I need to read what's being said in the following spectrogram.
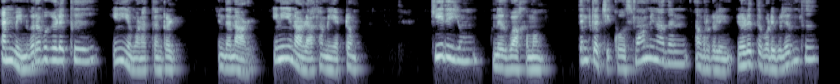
அன்பின் உறவுகளுக்கு இனிய வணக்கங்கள். இந்த நாள் இனிய நாளாக அமையட்டும். கீதையும் நிர்வாகமும். தென்கட்சி கோ. சுவாமிநாதன் அவர்களின் எழுத்து வடிவிலிருந்து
